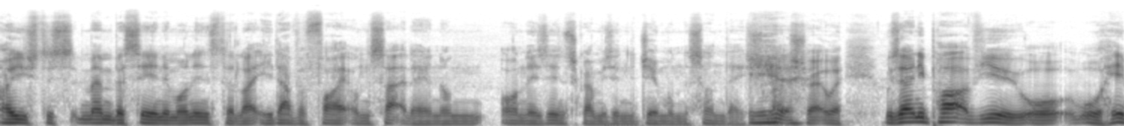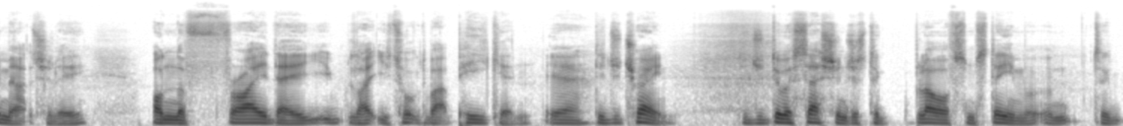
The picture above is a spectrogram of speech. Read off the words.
I used to remember seeing him on Insta, like he'd have a fight on Saturday, and on, on his Instagram, he's in the gym on the Sunday, straight, Yeah. straight away. Was there any part of you or, or him actually on the Friday, you, like you talked about peaking? Yeah. Did you train? Did you do a session just to blow off some steam? And to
